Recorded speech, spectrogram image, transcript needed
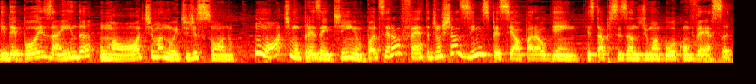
E depois, ainda, uma ótima noite de sono. Um ótimo presentinho pode ser a oferta de um chazinho especial para alguém que está precisando de uma boa conversa.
